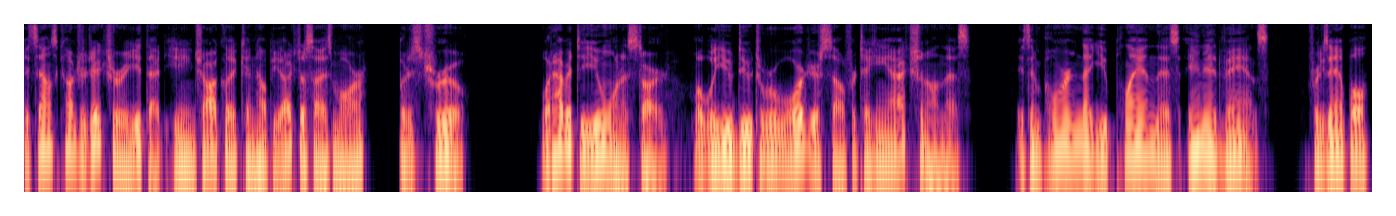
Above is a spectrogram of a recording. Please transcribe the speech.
It sounds contradictory that eating chocolate can help you exercise more, but it's true. What habit do you want to start? What will you do to reward yourself for taking action on this? It's important that you plan this in advance. For example,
